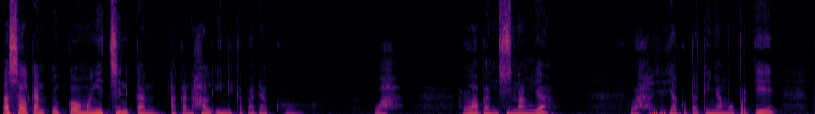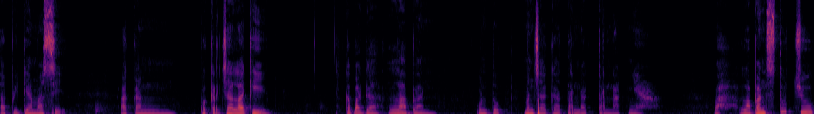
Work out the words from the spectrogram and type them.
asalkan engkau mengizinkan akan hal ini kepadaku." Wah, Laban senang ya. Wah, Yakub tadinya mau pergi, tapi dia masih akan bekerja lagi kepada Laban untuk menjaga ternak-ternaknya. Wah, Laban setuju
